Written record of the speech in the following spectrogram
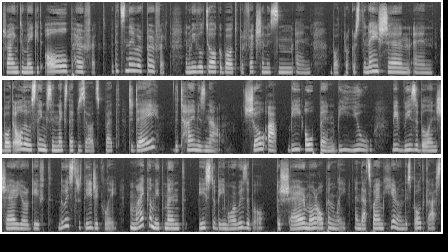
trying to make it all perfect. But it's never perfect. And we will talk about perfectionism and about procrastination and about all those things in next episodes. But today, the time is now. Show up, be open, be you, be visible and share your gift. Do it strategically. My commitment is to be more visible, to share more openly, and that's why I'm here on this podcast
